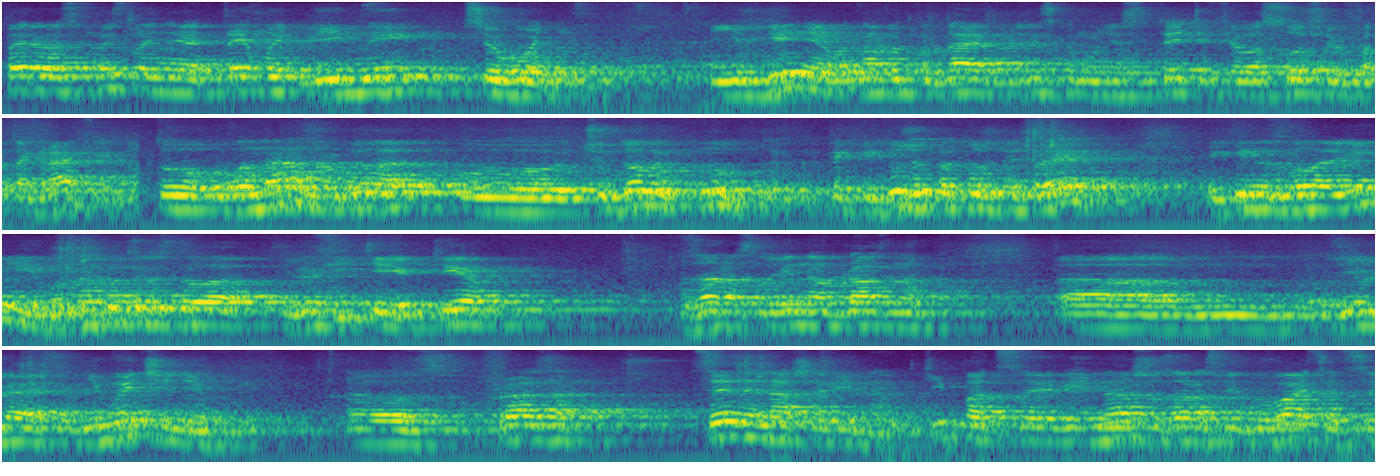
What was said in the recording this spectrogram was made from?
переосмислення теми війни сьогодні. Євгенія вона викладає в Берлінському університеті філософію фотографії, то вона зробила чудовий, ну дуже потужний проєкт, який назвала лінії. Вона використала графіті, яке зараз лавінообразно е, з'являється в Німеччині. Е, фраза це не наша війна. Типа це війна, що зараз відбувається, це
